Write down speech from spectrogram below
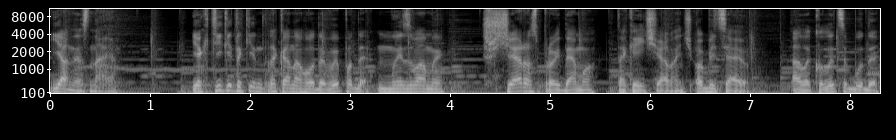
я не знаю. Як тільки таки, така нагода випаде, ми з вами ще раз пройдемо такий челендж. Обіцяю. Але коли це буде,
